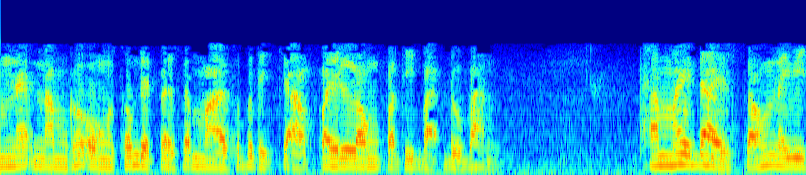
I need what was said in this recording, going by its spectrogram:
ำแนะนำขององค์สมเด็จพระสัมมาสัมพุทธเจ้าไปลองปฏิบัติดูบ้างทำให้ได้สองในวิ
